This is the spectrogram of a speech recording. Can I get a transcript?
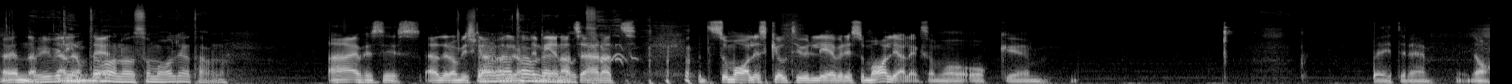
Inte. Vi vill inte det- ha någon Somalia Town. Nej, precis. Eller om vi ska, eller om det menat så här att, att somalisk kultur lever i Somalia liksom och, och eh, vad heter det? Ja.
